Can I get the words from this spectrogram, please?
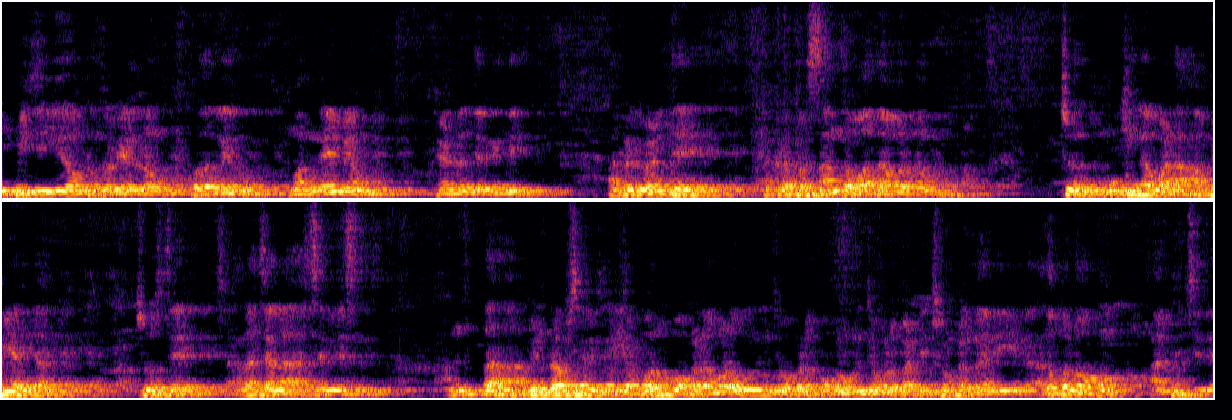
ఈ బిజీగా ఉండడంతో వెళ్ళడం కుదరలేదు. మొన్నే మేము వెళ్ళడం జరిగింది. అక్కడికి వెళ్తే అక్కడ ప్రశాంత వాతావరణం చూ ముఖ్యంగా వాళ్ళ ఆప్యాయత చూస్తే చాలా చాలా ఆశ్చర్యం వేసింది అంత పిన్ డ్రాప్స్ ఎవరు ఒకళ్ళ గొడవ గురించి ఒకళ్ళ ఒకళ్ళ గురించి ఒకళ్ళు పట్టించుకుంటాం కానీ అదొక లోపం అనిపించింది.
